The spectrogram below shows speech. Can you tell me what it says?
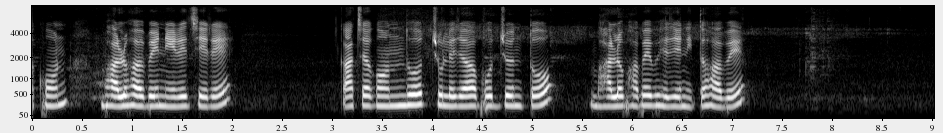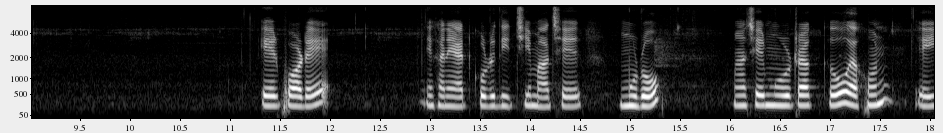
এখন ভালোভাবে নেড়ে চেড়ে কাঁচা গন্ধ চলে যাওয়া পর্যন্ত ভালোভাবে ভেজে নিতে হবে। এরপরে এখানে অ্যাড করে দিচ্ছি মাছের মুড়ো। মাছের মুড়োটাকেও এখন এই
